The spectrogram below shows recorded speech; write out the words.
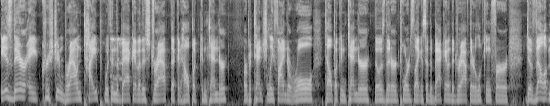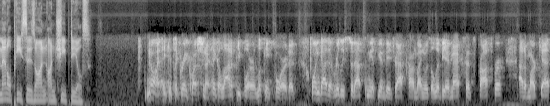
is there a Christian Braun type within the back end of this draft that could help a contender? Or potentially find a role to help a contender. Those that are towards, like I said, the back end of the draft, they're looking for developmental pieces on on cheap deals. No, I think it's a great question. I think a lot of people are looking for it. And one guy that really stood out to me at the NBA Draft Combine was Olivier Maxence Prosper out of Marquette.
